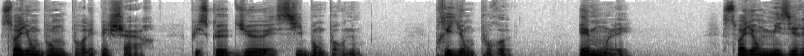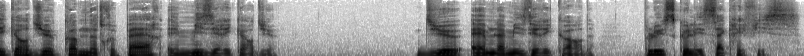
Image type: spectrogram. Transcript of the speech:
Soyons bons pour les pécheurs, puisque Dieu est si bon pour nous. Prions pour eux, aimons-les. Soyons miséricordieux comme notre Père est miséricordieux. Dieu aime la miséricorde plus que les sacrifices.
